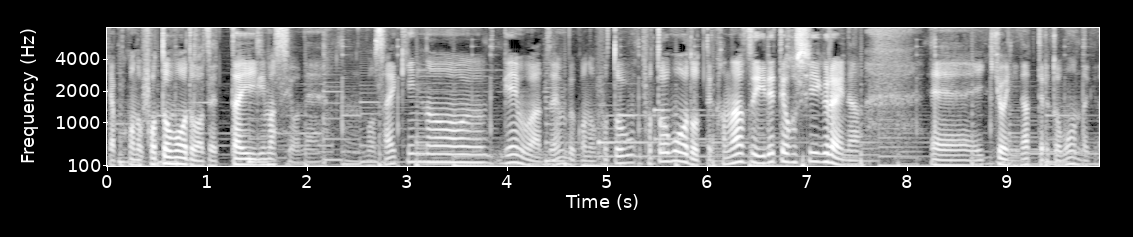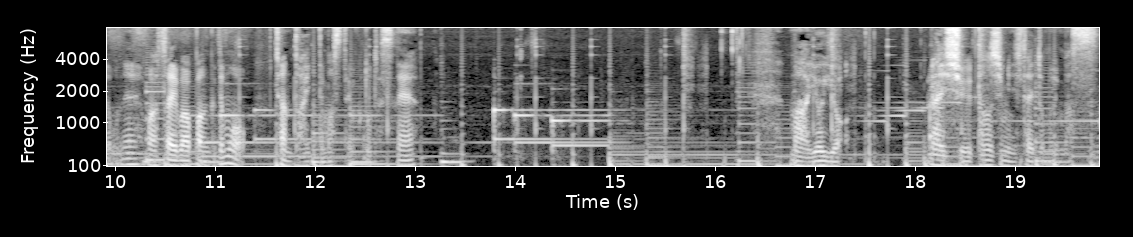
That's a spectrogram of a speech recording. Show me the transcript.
やっぱこのフォトモードは絶対いりますよね。もう最近のゲームは全部このフォト、フォトモードって必ず入れてほしいぐらいな、えー、勢いになってると思うんだけどもね。まあサイバーパンクでもちゃんと入ってますということですね。まあ、いよいよ、来週楽しみにしたいと思います。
